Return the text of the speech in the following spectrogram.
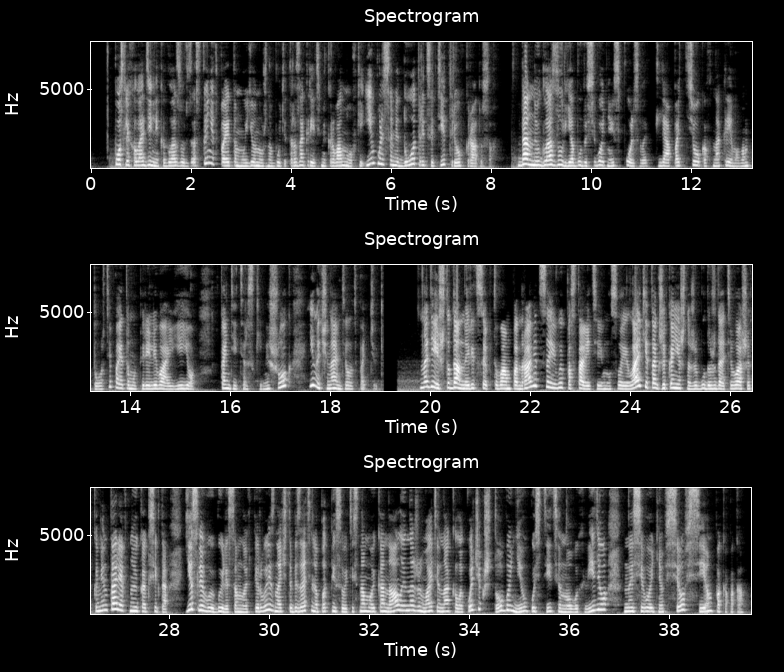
После холодильника глазурь застынет, поэтому ее нужно будет разогреть в микроволновке импульсами до 33 градусов. Данную глазурь я буду сегодня использовать для подтеков на кремовом торте, поэтому переливаю ее в кондитерский мешок и начинаем делать подтеки. Надеюсь, что данный рецепт вам понравится и вы поставите ему свои лайки. Также, конечно же, буду ждать ваших комментариев. Ну и как всегда, если вы были со мной впервые, значит обязательно подписывайтесь на мой канал и нажимайте на колокольчик, чтобы не упустить новых видео. На сегодня все. Всем пока-пока.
